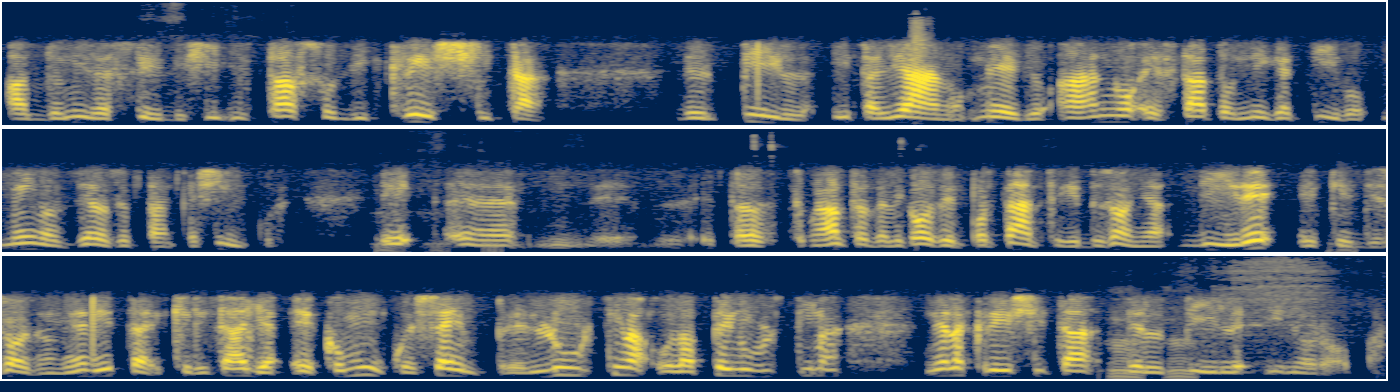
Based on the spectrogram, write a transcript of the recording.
al 2016 il tasso di crescita del PIL italiano medio anno è stato negativo, meno 0,75 e eh, un'altra delle cose importanti che bisogna dire e che di solito non viene detta è che l'Italia è comunque sempre l'ultima o la penultima nella crescita del mm-hmm. PIL in Europa.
